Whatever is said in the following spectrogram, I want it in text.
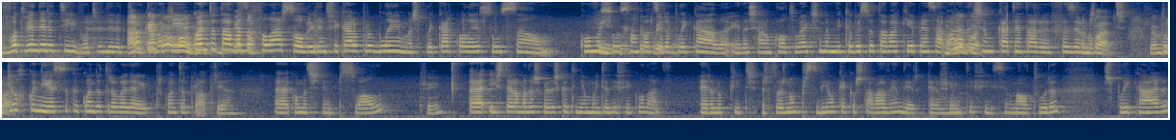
Vou-te vou, vender a ti, vou-te vender a ti. Ah, okay, Estava aqui, enquanto tu estavas a falar sobre identificar o problema, explicar qual é a solução, como Sim, a solução como é pode ser aplicada e deixar um call to action, na minha cabeça eu estava aqui a pensar, olha, deixa-me cá tentar fazer Vamos um lá. pitch. Vamos Porque lá. eu reconheço que quando eu trabalhei por conta própria uh, como assistente pessoal, uh, isto era uma das coisas que eu tinha muita dificuldade. Era no pitch. As pessoas não percebiam o que é que eu estava a vender. Era Sim. muito difícil, na altura, explicar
